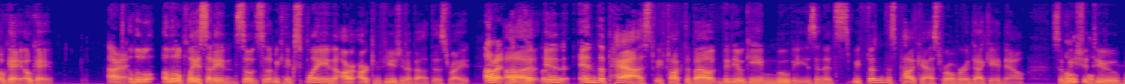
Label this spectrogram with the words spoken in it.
okay, okay. All right. A little a little play setting so so that we can explain our, our confusion about this, right? All right, Uh, do it. Let's in in the past, we've talked about video game movies, and it's we've done this podcast for over a decade now. So we Oh, should oh. do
